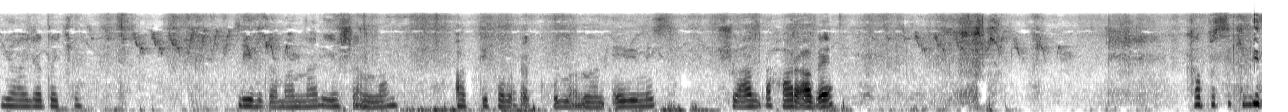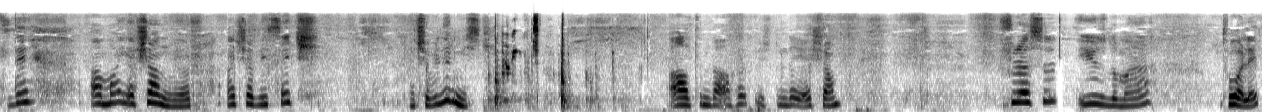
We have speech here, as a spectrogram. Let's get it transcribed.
yayladaki bir zamanlar yaşanılan aktif olarak kullanılan evimiz şu anda harabe. Kapısı kilitli ama yaşanmıyor. Açabilsek açabilir miyiz ki? Altında ahır, üstünde yaşam. Şurası 100 numara tuvalet.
